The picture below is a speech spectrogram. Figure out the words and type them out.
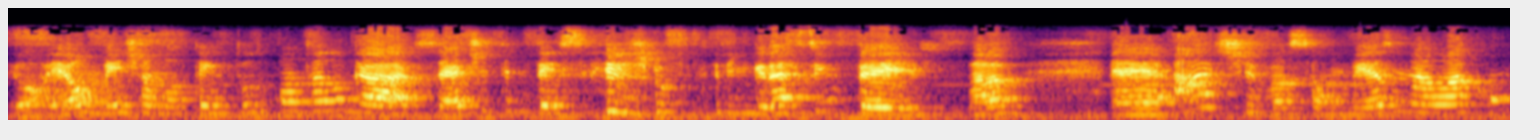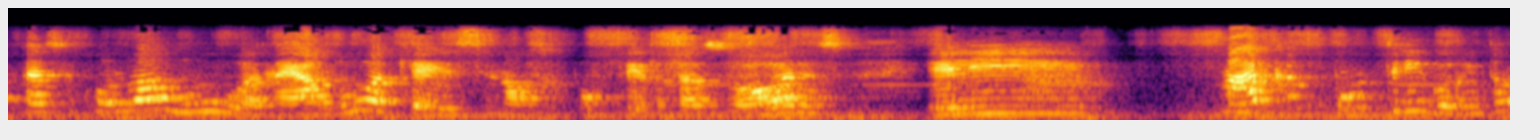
eu realmente anotei em tudo quanto é lugar, 7h36 Júpiter ingresso em Peixes, sabe? É, a ativação mesmo, ela acontece quando a Lua, né? A Lua, que é esse nosso ponteiro das horas, ele marca um trígono. Então,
